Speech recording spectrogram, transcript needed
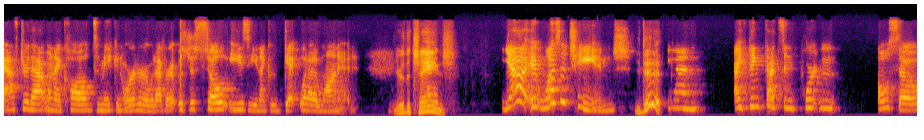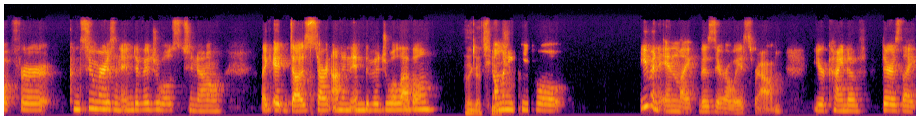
after that, when I called to make an order or whatever, it was just so easy and I could get what I wanted. You're the change. Yeah, it was a change. You did it. And I think that's important also for consumers and individuals to know like it does start on an individual level. I think that's huge. So many people, even in like the zero waste realm, you're kind of there's like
